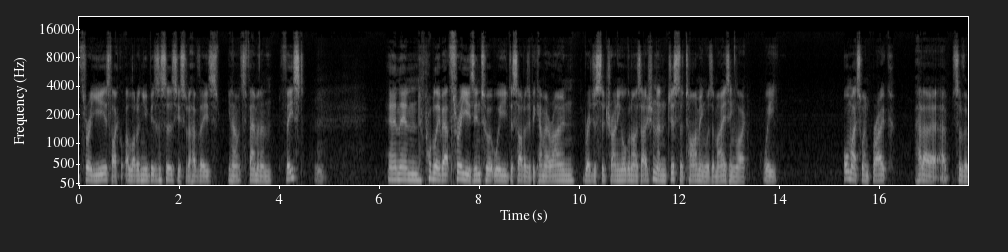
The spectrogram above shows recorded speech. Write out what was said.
three years, like a lot of new businesses. You sort of have these, you know, it's famine and feast. And then, probably about three years into it, we decided to become our own registered training organisation. And just the timing was amazing. Like, we almost went broke, had a, a sort of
